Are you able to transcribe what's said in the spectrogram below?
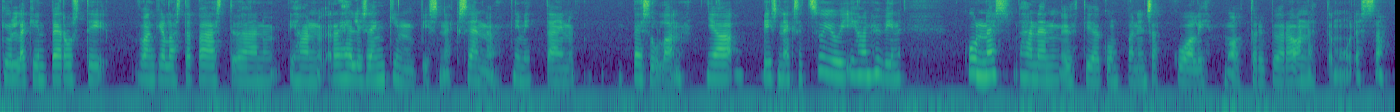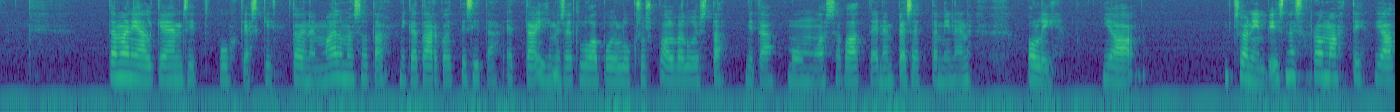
kylläkin perusti vankilasta päästyään ihan rehellisenkin bisneksen, nimittäin pesulan. Ja bisnekset sujui ihan hyvin, kunnes hänen yhtiökumppaninsa kuoli moottoripyöräonnettomuudessa. Tämän jälkeen sitten puhkeski toinen maailmansota, mikä tarkoitti sitä, että ihmiset luopui luksuspalveluista, mitä muun muassa vaatteiden pesettäminen oli. Ja Johnin business romahti ja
